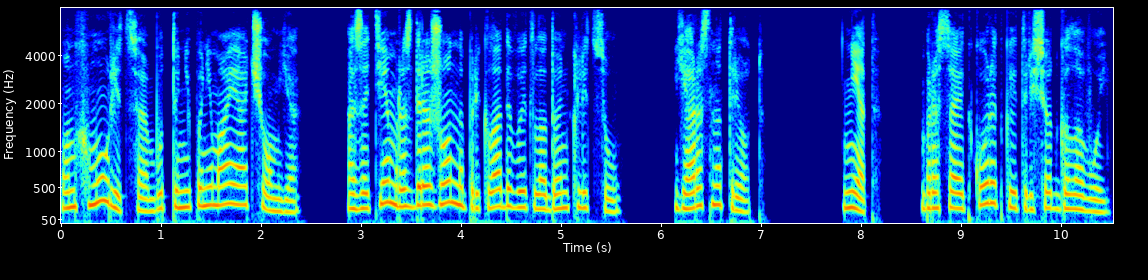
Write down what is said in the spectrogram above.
Он хмурится, будто не понимая, о чем я, а затем раздраженно прикладывает ладонь к лицу. Яростно трет. «Нет», — бросает коротко и трясет головой.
